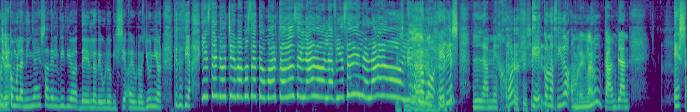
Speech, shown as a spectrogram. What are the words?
Oye, yo- como la niña esa del vídeo de lo de Eurovisión, Euro Junior, que decía, esta noche vamos a tomar todos era increíble. como, eres la mejor que he conocido Hombre, claro. nunca. En plan, es,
